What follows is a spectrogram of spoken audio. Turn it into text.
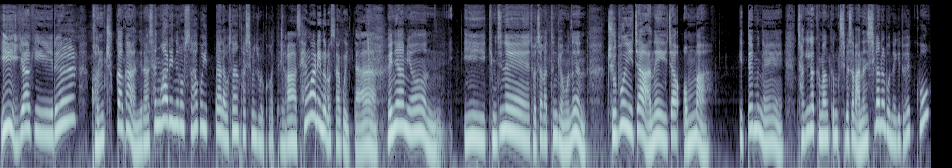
이 이야기를 건축가가 아니라 생활인으로서 하고 있다라고 생각하시면 좋을 것 같아요. 아 생활인으로서 하고 있다. 왜냐하면 이 김진애 저자 같은 경우는 주부이자 아내이자 엄마 이기 때문에 자기가 그만큼 집에서 많은 시간을 보내기도 했고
